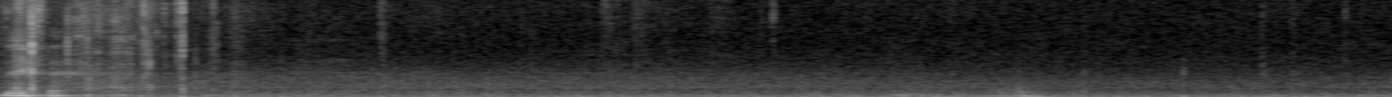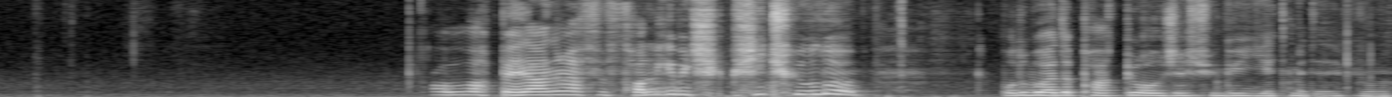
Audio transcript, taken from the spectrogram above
Neyse. Allah belanı versin. Salı gibi bir şey çıkıyor oğlum. Bu da bu arada part 1 olacak çünkü yetmedi videonun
